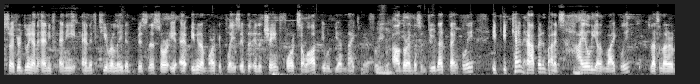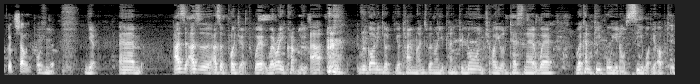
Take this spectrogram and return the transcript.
so if you're doing an any, any NFT related business or e- even a marketplace, if the if the chain forks a lot, it would be a nightmare for you. Mhm. Algorand doesn't do that, thankfully. It, it can happen, but it's highly unlikely. So that's another good selling point. Mhm. Yep. Um, as as a as a project, where where are you currently at regarding your your timelines? When are you planning to launch? Are you on testnet? Where where can people you know see what you're up to?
